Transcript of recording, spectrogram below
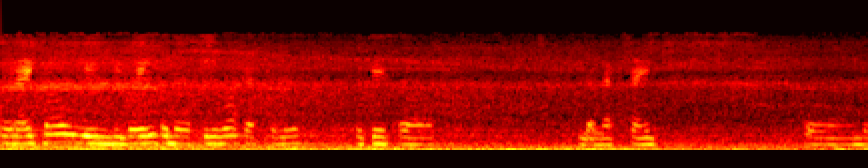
So right now we will be going to the walk actually, which is uh, the left side. So the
